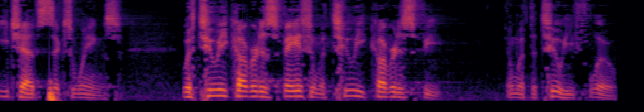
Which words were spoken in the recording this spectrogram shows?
Each had six wings. With two he covered his face, and with two he covered his feet, and with the two he flew.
